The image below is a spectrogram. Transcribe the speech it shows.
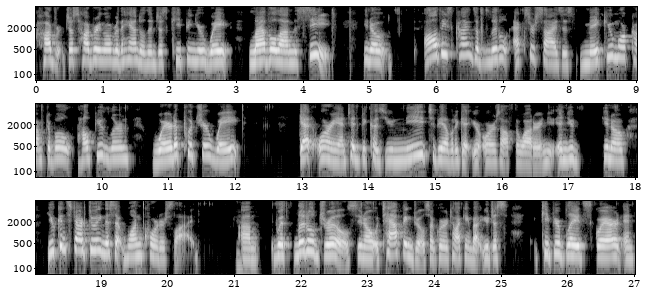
hover just hovering over the handle and just keeping your weight level on the seat. You know all these kinds of little exercises make you more comfortable help you learn where to put your weight get oriented because you need to be able to get your oars off the water and you and you you know you can start doing this at one quarter slide um, with little drills, you know, tapping drills, like we were talking about. You just keep your blade squared and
